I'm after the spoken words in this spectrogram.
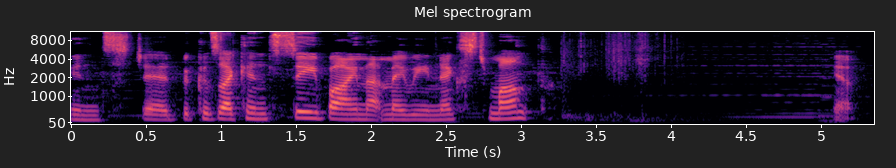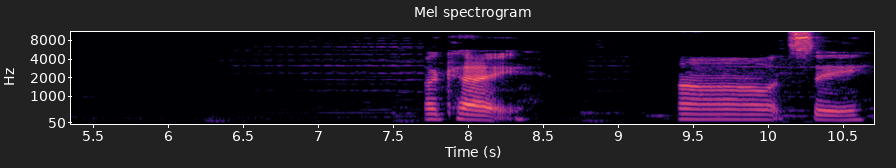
instead because I can see buying that maybe next month. Yep. Okay. Uh, let's see.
